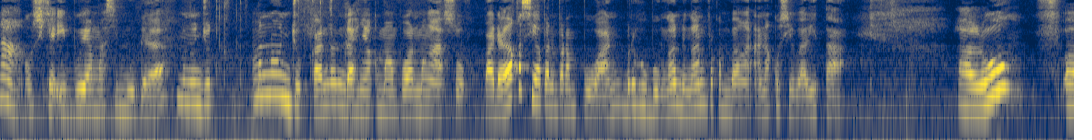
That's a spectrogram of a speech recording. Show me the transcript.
Nah, usia ibu yang masih muda menunjuk, menunjukkan rendahnya kemampuan mengasuh, padahal kesiapan perempuan berhubungan dengan perkembangan anak usia balita. Lalu, e,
